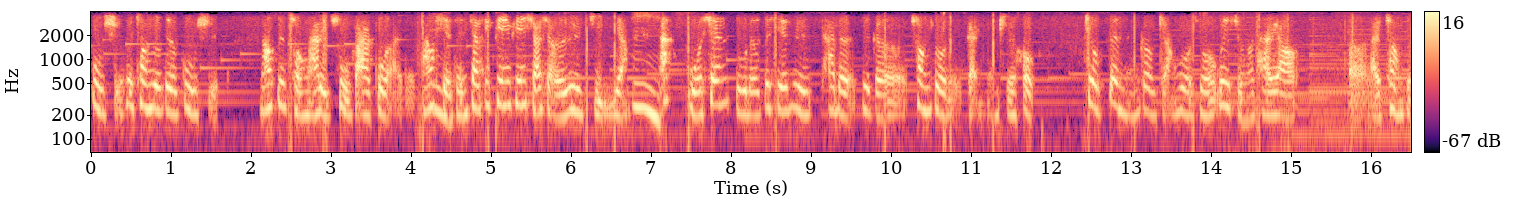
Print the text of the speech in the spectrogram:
故事，会创作这个故事，然后是从哪里触发过来的，然后写成像一篇一篇小小的日记一样。嗯啊，我先读了这些日他的这个创作的感言之后，就更能够掌握说为什么他要呃来创作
